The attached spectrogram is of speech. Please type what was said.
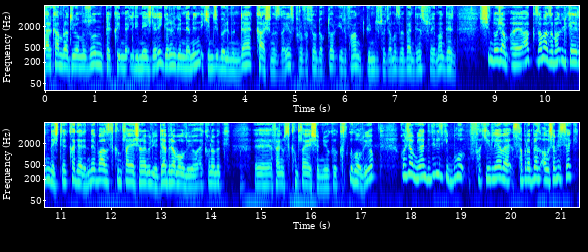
Erkam Radyomuzun pek kıymetli dinleyicileri Gönül Gündemi'nin ikinci bölümünde karşınızdayız. Profesör Doktor İrfan Gündüz hocamız ve bendeniz Süleyman Derin. Şimdi hocam e, zaman zaman ülkelerinde işte kaderinde bazı sıkıntılar yaşanabiliyor. Deprem oluyor, ekonomik e, efendim sıkıntılar yaşanıyor, kı- kıtlık oluyor. Hocam yani dediğiniz gibi bu fakirliğe ve sabıra biraz alışabilsek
